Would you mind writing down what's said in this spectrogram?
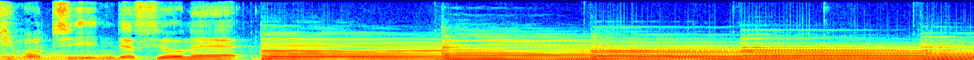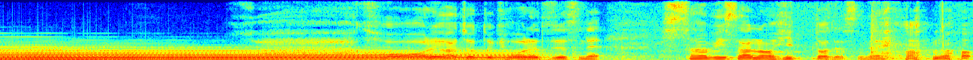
気持ちいいんですよね。これはちょっと強烈ですね。久々のヒットですね。あの、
